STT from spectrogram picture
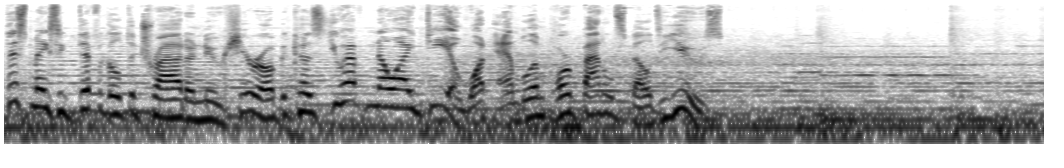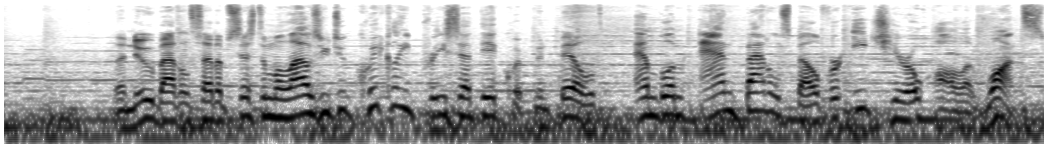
This makes it difficult to try out a new hero because you have no idea what emblem or battle spell to use. The new battle setup system allows you to quickly preset the equipment build, emblem, and battle spell for each hero all at once.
